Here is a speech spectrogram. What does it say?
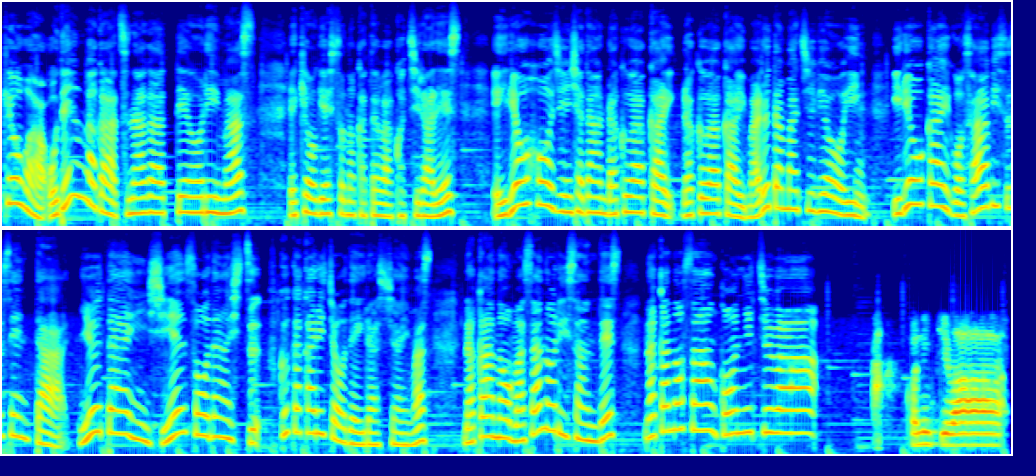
さて今日はお電話がつながっておりますえ今日ゲストの方はこちらです医療法人社団楽和会楽和会丸太町病院医療介護サービスセンター入退院支援相談室副係長でいらっしゃいます中野正則さんです中野さんこんにちはこんにちは。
